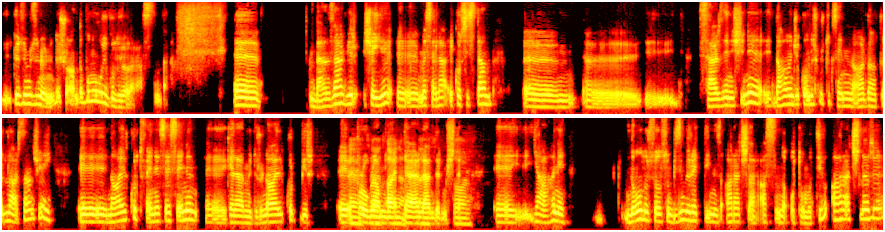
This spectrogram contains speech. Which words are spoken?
gözümüzün önünde şu anda bunu uyguluyorlar aslında. E, benzer bir şeyi e, mesela ekosistem e, e, serzenişini daha önce konuşmuştuk seninle Arda hatırlarsan şey e, Nail Kurt FNSS'nin e, genel müdürü Nail Kurt bir e, evet, programda evet, aynen, değerlendirmişti. Evet, doğru. E, ya hani ne olursa olsun bizim ürettiğimiz araçlar aslında otomotiv araçları.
